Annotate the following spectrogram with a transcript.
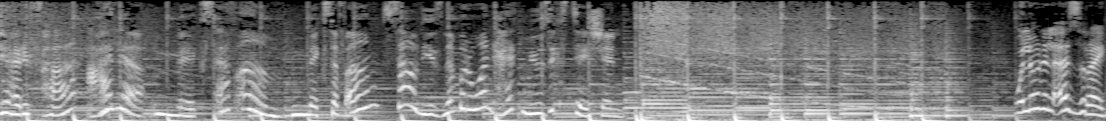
تعرفها على ميكس اف ام ميكس اف ام Saudi's number 1 hit music station واللون الأزرق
